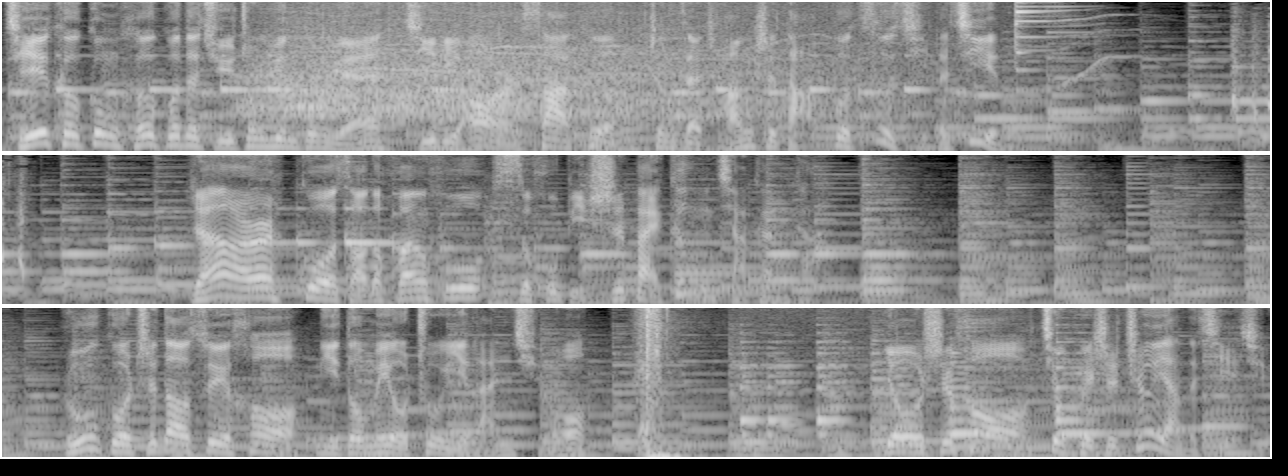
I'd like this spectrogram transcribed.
捷克共和国的举重运动员吉里奥尔萨克正在尝试打破自己的记录，然而过早的欢呼似乎比失败更加尴尬。如果直到最后你都没有注意篮球，有时候就会是这样的结局。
